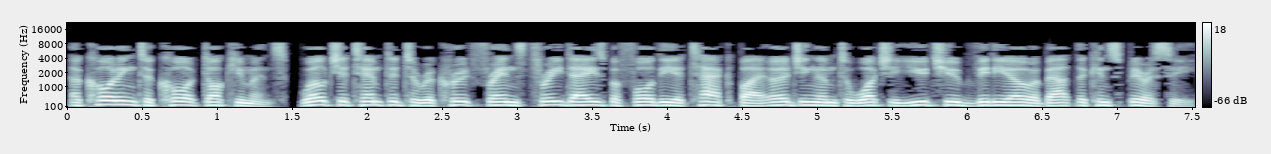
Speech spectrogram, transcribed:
According to court documents, Welch attempted to recruit friends three days before the attack by urging them to watch a YouTube video about the conspiracy.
